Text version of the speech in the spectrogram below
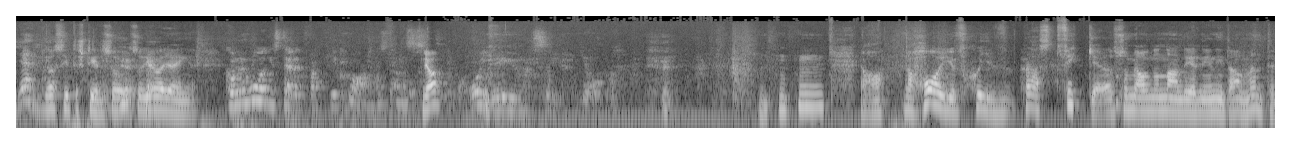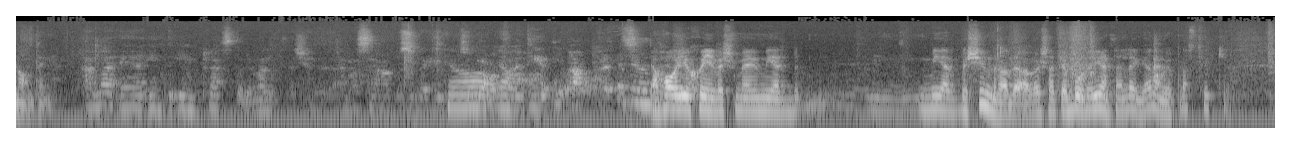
igen! Jag sitter still så, så gör jag inget. Kom ihåg istället vart vi var någonstans. Ja. Oj, det är ju massor Ja, jag har ju skivplastfickor som jag av någon anledning inte använt till någonting. Alla är inte inplastade, men är man snabb så är det Ja, så bra ja. kvalitet på pappret. Jag har ju skivor som jag är mer, mer bekymrad över så att jag borde egentligen lägga dem i plastfickor.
